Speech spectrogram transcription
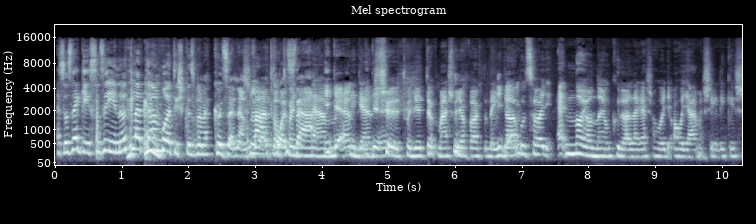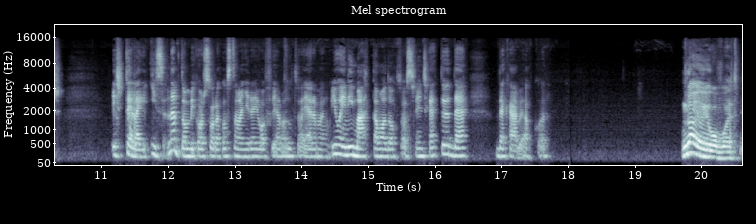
ez az egész az én ötletem volt, és közben meg köze nem volt látod, hozzá. hogy nem. Igen, igen, igen. Sőt, hogy ő tök máshogy akarta, de így Igen. alakult, szóval hogy e- nagyon-nagyon különleges, ahogy, ahogy elmesélik, és és tényleg, isz, nem tudom, mikor szórakoztam annyira jól filmet utoljára, meg jó, én imádtam a Doctor Strange 2-t, de, de kb. akkor. Nagyon jó volt.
